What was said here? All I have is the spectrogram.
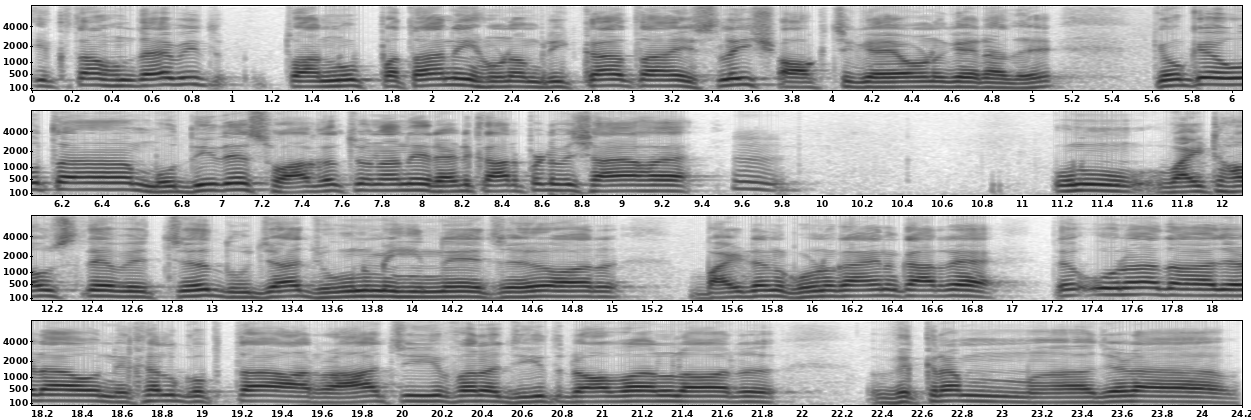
ਇੱਕ ਤਾਂ ਹੁੰਦਾ ਵੀ ਤੁਹਾਨੂੰ ਪਤਾ ਨਹੀਂ ਹੁਣ ਅਮਰੀਕਾ ਤਾਂ ਇਸ ਲਈ ਸ਼ੌਕ 'ਚ ਗਏ ਹੋਣਗੇ ਇਹਨਾਂ ਦੇ ਕਿਉਂਕਿ ਉਹ ਤਾਂ ਮੋਦੀ ਦੇ ਸਵਾਗਤ 'ਚ ਉਹਨਾਂ ਨੇ ਰੈੱਡ ਕਾਰਪਟ ਵਿਛਾਇਆ ਹੋਇਆ ਹੈ ਉਹਨੂੰ ਵਾਈਟ ਹਾਊਸ ਦੇ ਵਿੱਚ ਦੂਜਾ ਜੂਨ ਮਹੀਨੇ 'ਚ ਔਰ ਬਾਈਡਨ ਗੁਣਗਾਇਨ ਕਰ ਰਿਹਾ ਤੇ ਉਹਨਾਂ ਦਾ ਜਿਹੜਾ ਉਹ ਨਿਖਲ ਗੁਪਤਾ ਔਰ ਰਾਜ ਚੀਫ ਔਰ ਅਜੀਤ ਡੋਵਲ ਔਰ ਵਿਕਰਮ ਜਿਹੜਾ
